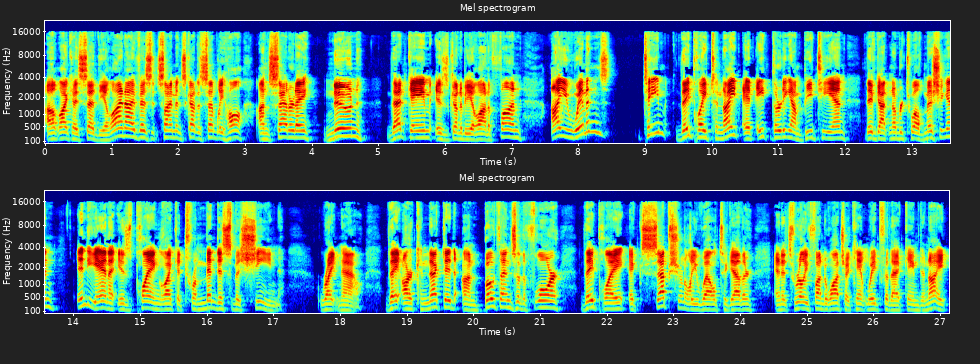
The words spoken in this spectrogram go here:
Uh, like I said, the Illini visit Simon Skjodt Assembly Hall on Saturday, noon. That game is going to be a lot of fun. IU women's team, they play tonight at 8:30 on BTN. They've got number 12 Michigan Indiana is playing like a tremendous machine right now. They are connected on both ends of the floor. They play exceptionally well together, and it's really fun to watch. I can't wait for that game tonight.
